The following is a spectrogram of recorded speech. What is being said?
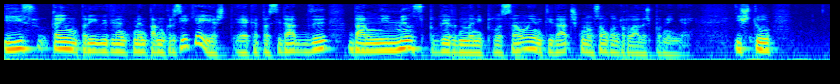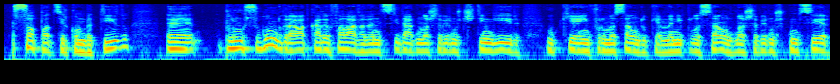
e isso tem um perigo, evidentemente, para a democracia, que é este. É a capacidade de dar um imenso poder de manipulação a entidades que não são controladas por ninguém. Isto só pode ser combatido uh, por um segundo grau. Há bocado eu falava da necessidade de nós sabermos distinguir o que é informação do que é manipulação, de nós sabermos conhecer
